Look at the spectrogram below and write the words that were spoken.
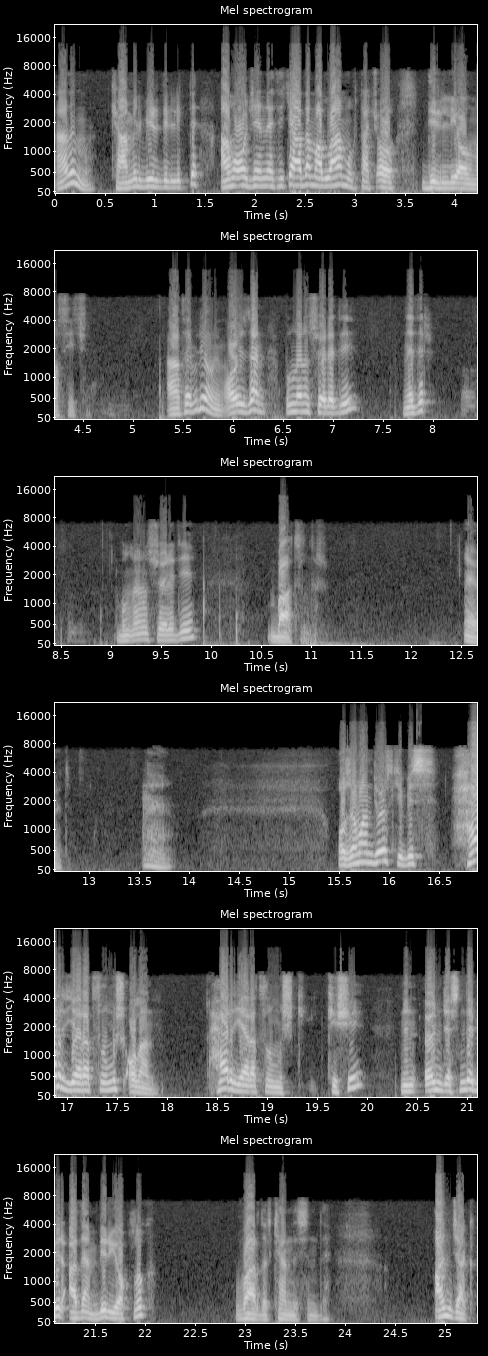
Anladın mı? Kamil bir dirilikte ama o cennetteki adam Allah'a muhtaç o diriliği olması için. Anlatabiliyor muyum? O yüzden bunların söylediği nedir? Batıl. Bunların söylediği batıldır. Evet. o zaman diyoruz ki biz her yaratılmış olan, her yaratılmış kişinin öncesinde bir adem, bir yokluk vardır kendisinde. Ancak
